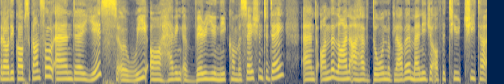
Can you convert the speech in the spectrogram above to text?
Radio Kaapse Council, and uh, yes, uh, we are having a very unique conversation today. And on the line, I have Dawn McGlover, manager of the Two Cheetah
